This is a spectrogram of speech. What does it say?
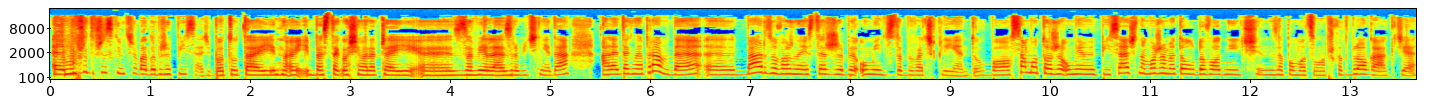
E, no przede wszystkim trzeba dobrze pisać, bo tutaj no, bez tego się raczej e, za wiele zrobić nie da, ale tak naprawdę e, bardzo ważne jest też, żeby umieć zdobywać klientów, bo samo to, że umiemy pisać, no możemy to udowodnić za pomocą na przykład bloga, gdzie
